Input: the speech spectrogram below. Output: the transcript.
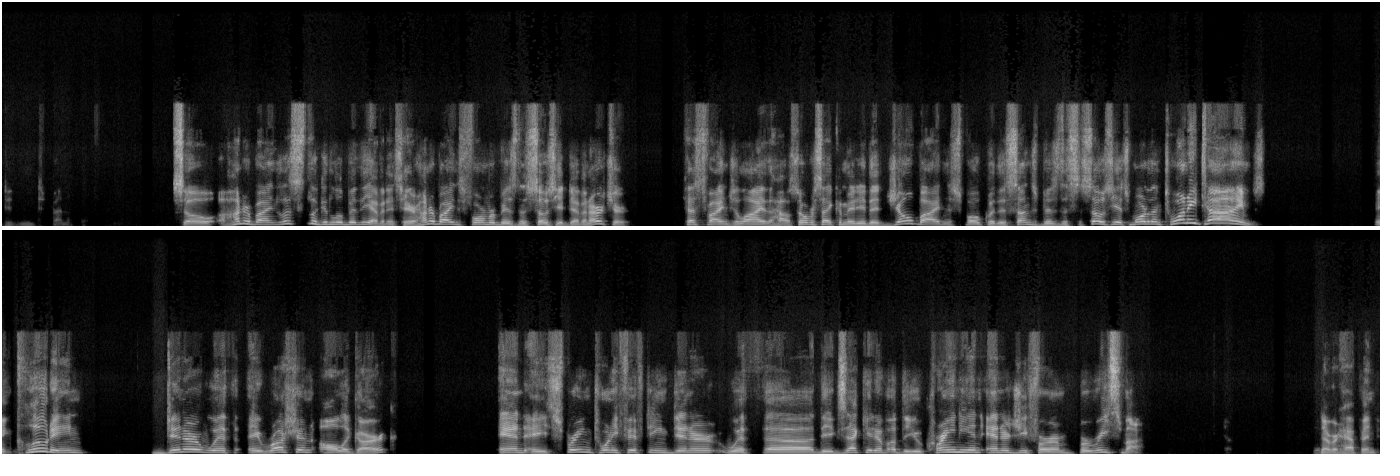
didn't benefit. So Hunter Biden, let's look at a little bit of the evidence here. Hunter Biden's former business associate, Devon Archer, testified in July of the House Oversight Committee that Joe Biden spoke with his son's business associates more than 20 times, including dinner with a Russian oligarch and a spring 2015 dinner with uh, the executive of the Ukrainian energy firm Burisma. Never happened.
